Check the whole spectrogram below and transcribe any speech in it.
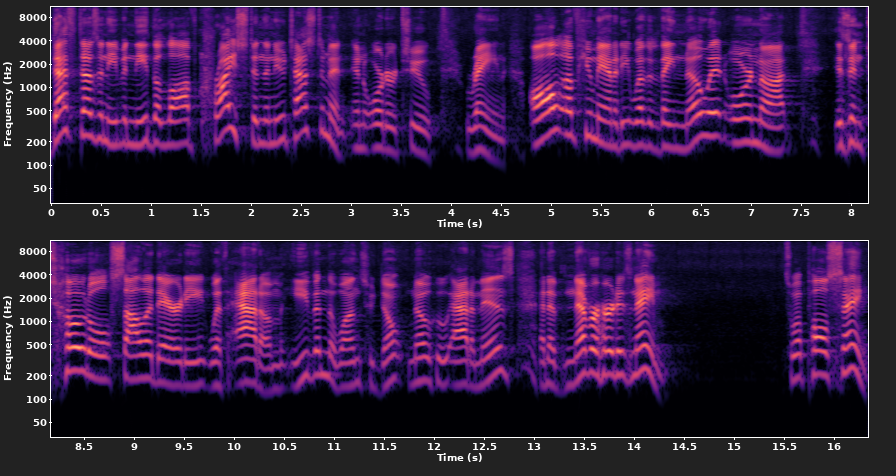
Death doesn't even need the law of Christ in the New Testament in order to reign. All of humanity, whether they know it or not, is in total solidarity with Adam, even the ones who don't know who Adam is and have never heard his name. That's what Paul's saying.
